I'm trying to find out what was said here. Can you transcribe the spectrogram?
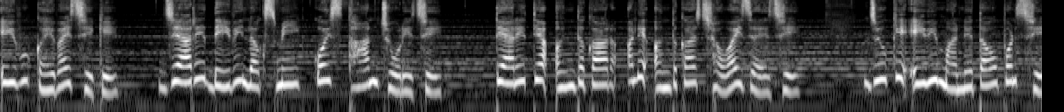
એવું કહેવાય છે કે, જ્યારે દેવી લક્ષ્મી કોઈ સ્થાન છોડે છે, ત્યારે ત્યાં અંધકાર અને અંધકાર છવાઈ જાય છે. જો કે એવી માન્યતાઓ પણ છે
